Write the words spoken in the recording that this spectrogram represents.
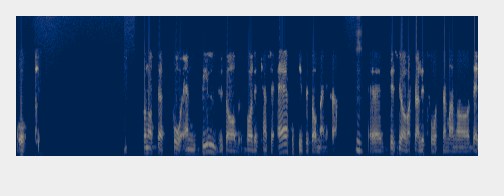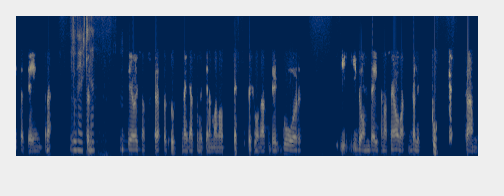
och på något sätt få en bild av vad det kanske är för typ av människa. Mm. Eh, det tycker jag har varit väldigt svårt när man har dejtat via internet. Verkligen. Mm. Mm. Det har liksom stressat upp mig ganska mycket när man har sett personer. Att det går i, i de dejterna som jag har varit väldigt fort fram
